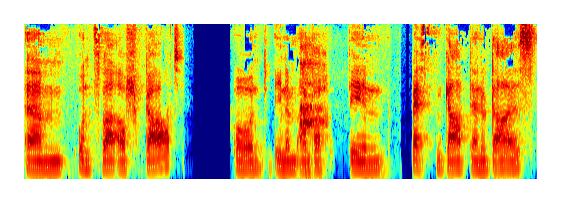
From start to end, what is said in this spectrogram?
Ähm, und zwar auf Guard und ihnen einfach den besten Guard, der nur da ist.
